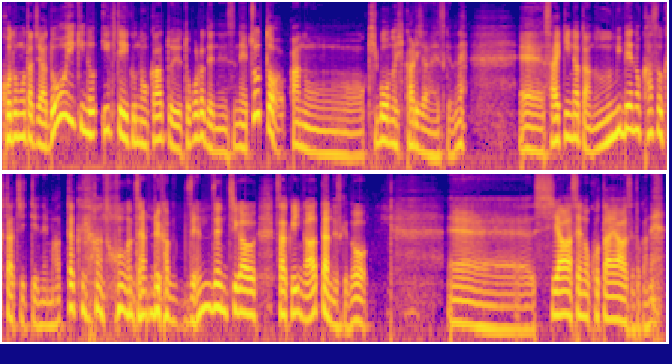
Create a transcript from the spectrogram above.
子供たちはどう生きの生きていくのかというところでですね、ちょっと、あのー、希望の光じゃないですけどね、えー、最近だとあの海辺の家族たちっていうね、全く あのジャンルが全然違う作品があったんですけど、えー、幸せの答え合わせとかね、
